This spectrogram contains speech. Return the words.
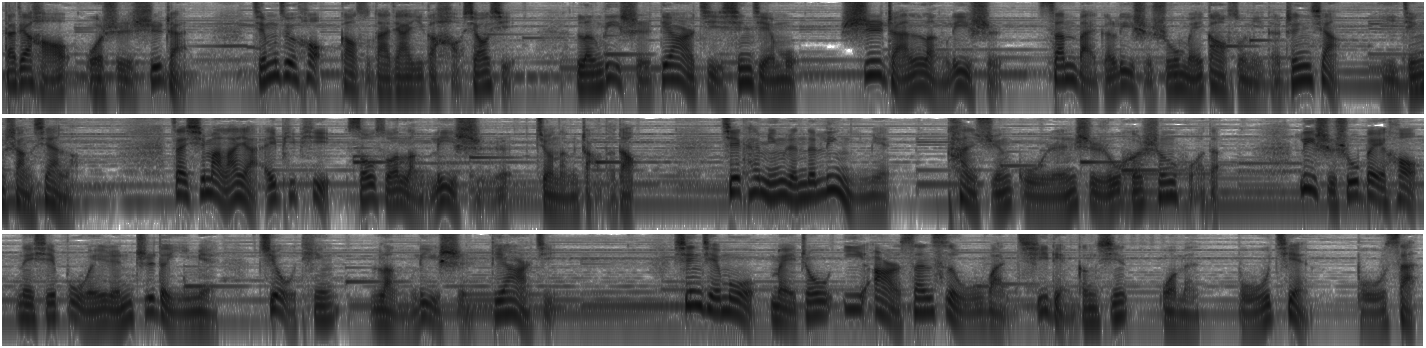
大家好，我是施展。节目最后告诉大家一个好消息。冷历史第二季新节目《施展冷历史》，三百个历史书没告诉你的真相已经上线了，在喜马拉雅 APP 搜索“冷历史”就能找得到。揭开名人的另一面，探寻古人是如何生活的，历史书背后那些不为人知的一面，就听《冷历史》第二季。新节目每周一、二、三、四、五晚七点更新，我们不见不散。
